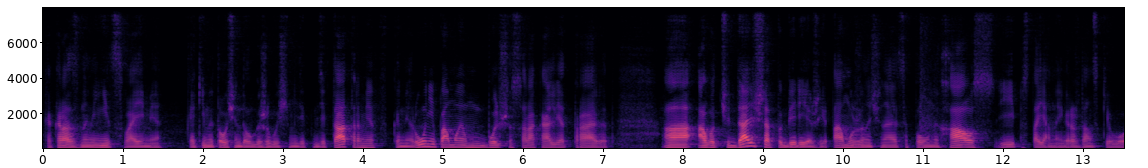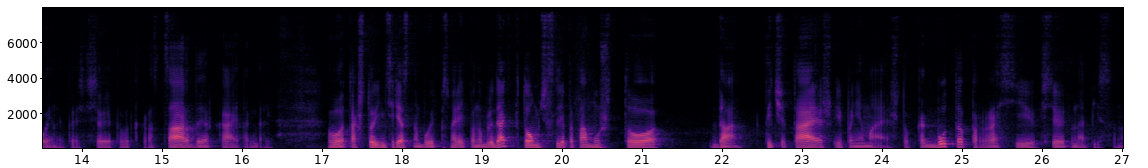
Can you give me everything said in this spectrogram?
как раз знаменит своими какими-то очень долгоживущими диктаторами. В Камеруне, по-моему, больше 40 лет правят. А, а вот чуть дальше от побережья, там уже начинается полный хаос и постоянные гражданские войны. То есть все это вот как раз ЦАР, ДРК и так далее. Вот, так что интересно будет посмотреть, понаблюдать, в том числе потому, что, да, ты читаешь и понимаешь, что как будто про Россию все это написано.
